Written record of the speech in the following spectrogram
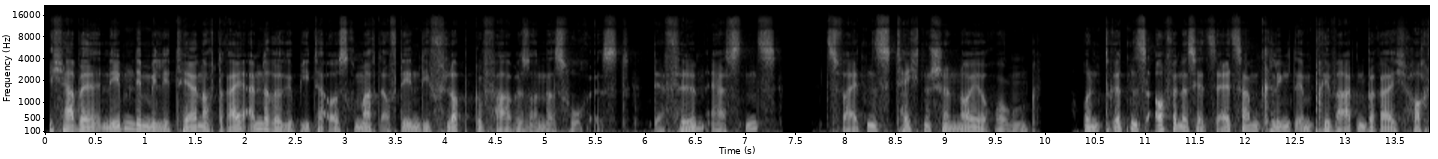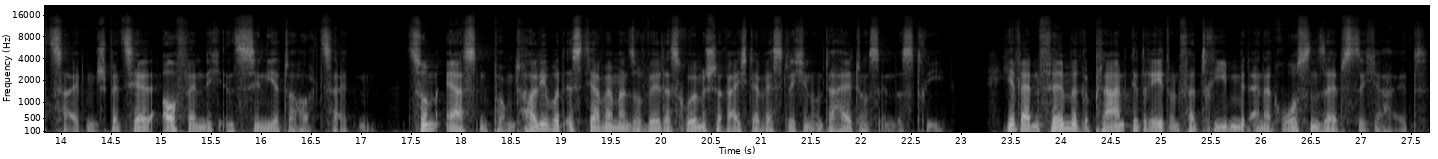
Ich habe neben dem Militär noch drei andere Gebiete ausgemacht, auf denen die Flop-Gefahr besonders hoch ist. Der Film erstens, zweitens technische Neuerungen und drittens, auch wenn das jetzt seltsam klingt, im privaten Bereich Hochzeiten, speziell aufwendig inszenierte Hochzeiten. Zum ersten Punkt. Hollywood ist ja, wenn man so will, das römische Reich der westlichen Unterhaltungsindustrie. Hier werden Filme geplant, gedreht und vertrieben mit einer großen Selbstsicherheit.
